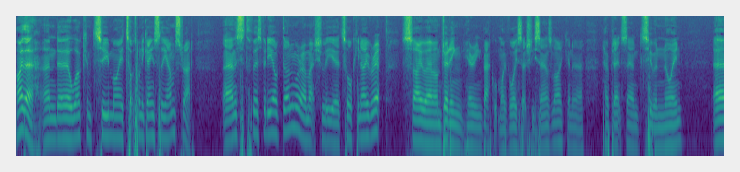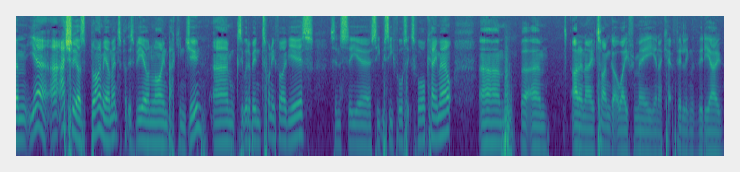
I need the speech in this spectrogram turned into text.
Hi there, and uh, welcome to my top 20 games for the Amstrad. And this is the first video I've done where I'm actually uh, talking over it, so um, I'm dreading hearing back what my voice actually sounds like, and uh, hope it don't sound too annoying. Um, yeah, uh, actually, I was blimey, I meant to put this video online back in June, because um, it would have been 25 years since the uh, CPC 464 came out, um, but um, I don't know, time got away from me, and I kept fiddling with the video.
